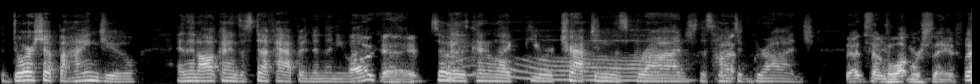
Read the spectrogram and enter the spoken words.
The door shut behind you, and then all kinds of stuff happened, and then you left. okay, So it was kind of like you were trapped in this garage, this haunted garage. that sounds a lot more safe.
